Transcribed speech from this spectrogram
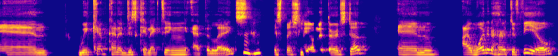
And we kept kind of disconnecting at the legs, mm-hmm. especially on the third step. And I wanted her to feel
